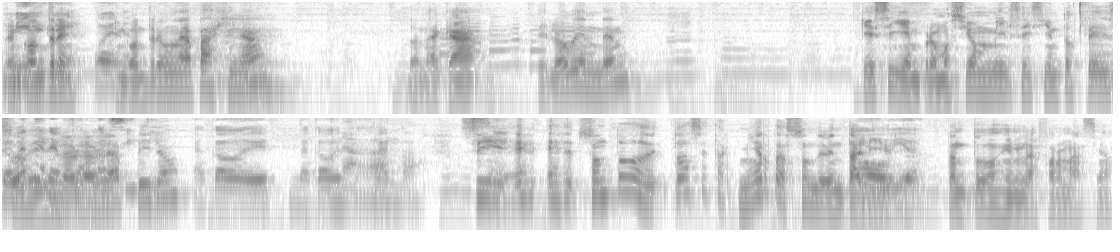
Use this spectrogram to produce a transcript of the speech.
lo encontré. bueno. Encontré una página donde acá te lo venden. Que sí, en promoción 1600 Lo pesos y venden en bla bla bla, pero. Acabo de, me acabo de Una fijar. ganga. Sí, es- es- son todos, de- todas estas mierdas son de venta Obvio. libre. Están todos en la farmacia.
